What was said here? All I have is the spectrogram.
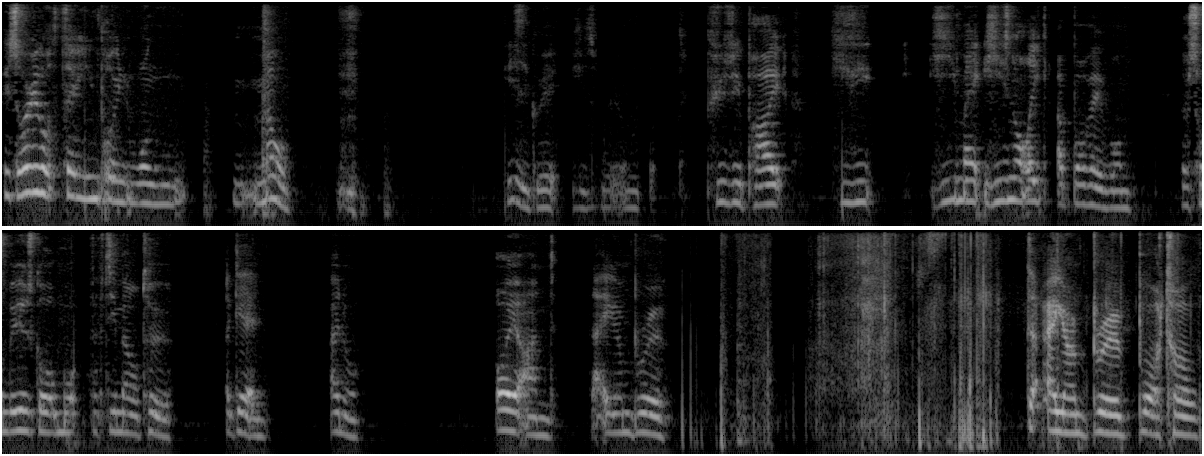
He's already got 13.1 mil. He's a great. He's great. Um, PewDiePie, he he might he's not like above everyone. There's somebody who's got more 50 mil too. Again, I know. Oh yeah, and the Irn-Bru. The Irn-Bru bottle.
